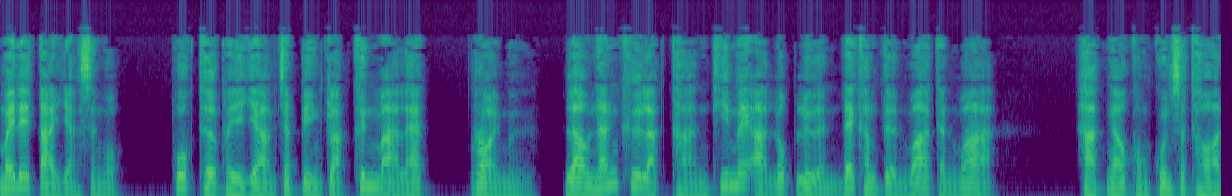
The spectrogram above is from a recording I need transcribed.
ไม่ได้ตายอย่างสงบ พวกเธอพยายามจะปีนกลับขึ้นมาและรอยมือ เหล่านั้นคือหลักฐานที่ไม่อาจลบเลือนได้คำเตือนว่ากันว่า หากเงาของคุณสะท้อน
